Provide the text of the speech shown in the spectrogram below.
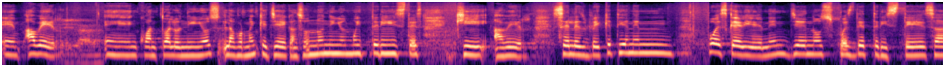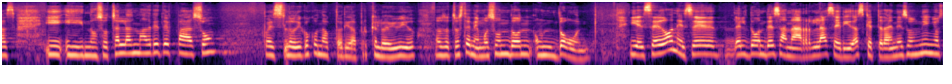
Eh, a ver, eh, en cuanto a los niños, la forma en que llegan, son unos niños muy tristes que, a ver, se les ve que tienen, pues que vienen llenos pues de tristezas y, y nosotras las madres de paso, pues lo digo con autoridad porque lo he vivido, nosotros tenemos un don, un don. Y ese don es el, don de sanar las heridas que traen esos niños,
